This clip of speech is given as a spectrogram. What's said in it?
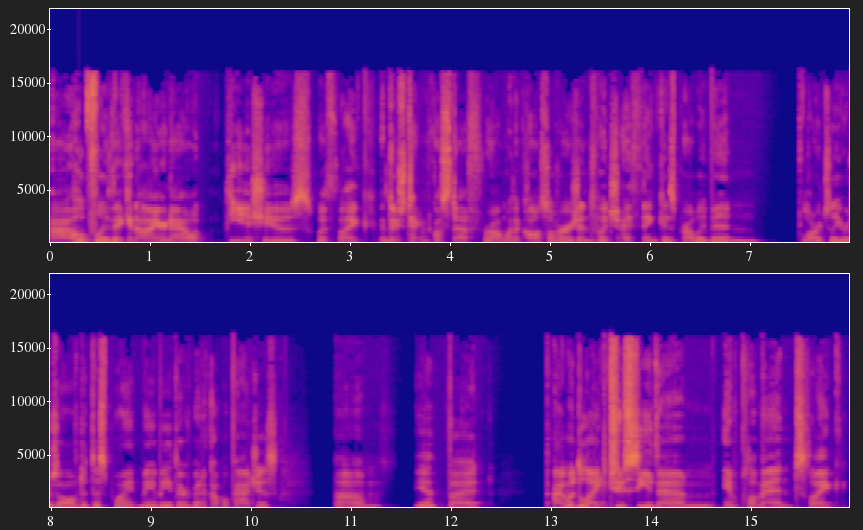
uh, hopefully they can iron out the issues with like, there's technical stuff wrong with the console versions, which I think has probably been largely resolved at this point. Maybe there have been a couple patches. Um, Yeah. but I would like to see them implement like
